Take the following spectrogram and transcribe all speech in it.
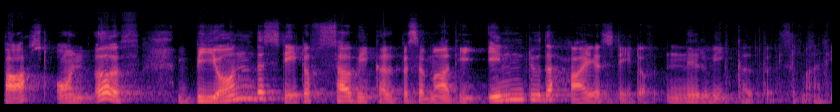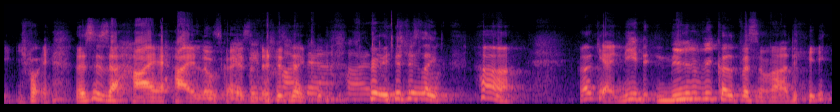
passed on earth beyond the state of Savikalpa Samadhi into the higher state of Nirvikalpa Samadhi. Boy, this is a high, high loka, isn't it? It's like, it's just like, huh. Okay, I need Nirvikalpa Samadhi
